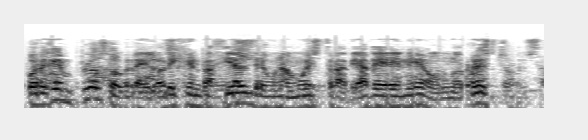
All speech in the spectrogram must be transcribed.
por ejemplo, sobre el origen racial de una muestra de ADN o unos restos.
